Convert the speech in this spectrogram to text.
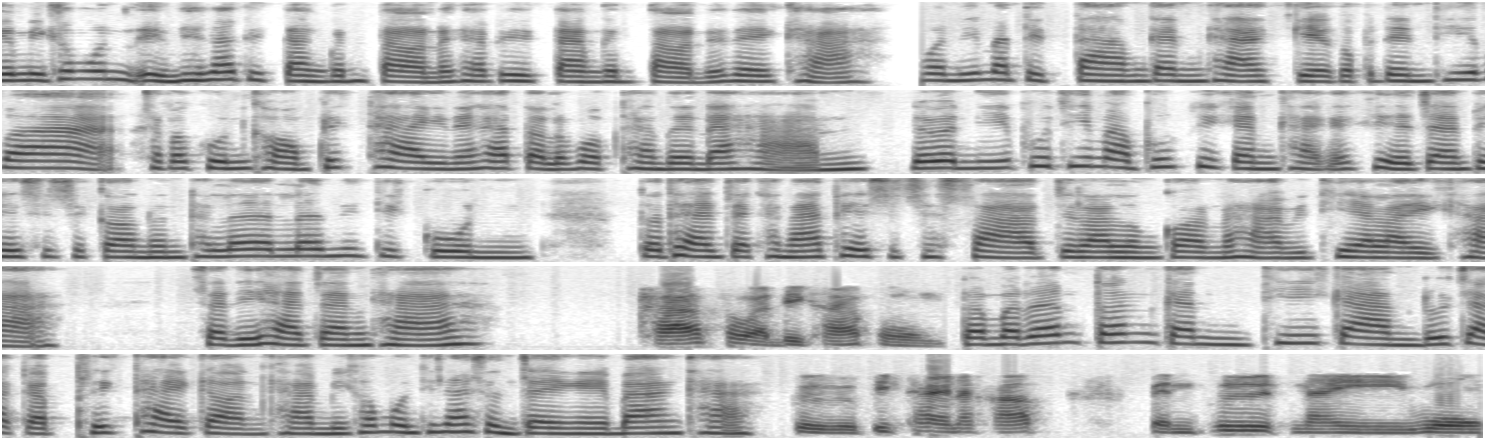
ยังมีข้อมูลอื่นให้น่าติดตามกันต่อนะคะไปติดตามกันต่อได้เลยค่ะ วันนี้มาติดตามกันค่ะ เกี่ยวกับประเด็นที่ว่าสรรพคุณของพริกไทยนะคะ ต่อระบบทางเดินอาหาร โดยวันนี้ผู้ที่มาพูดคุยกันค่ะ ก็คืออาจารย์เภสัชกรนนทเลิศเลิศนิติกุล ตัวแทนจากคณะเภสัชศาสตร์จุฬาลงกรณ์มหาวิทยาลัยค่ะ สวัสดีค่ะอาจารย์คะครับสวัสดีครับผมเรามาเริ่มต้นกันที่การรู้จักกับพริกไทยก่อนค่ะ มีข้อมูลที่น่าสนใจยังไงบ้างคะคือพริกไทยนะครับ เป็นพืชในวง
